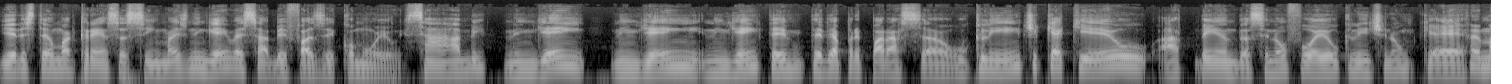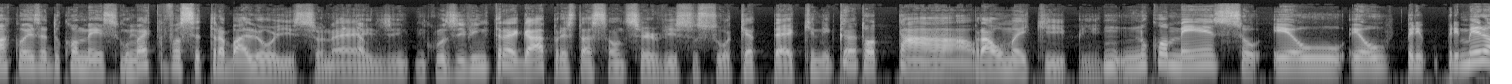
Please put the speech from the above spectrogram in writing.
e eles têm uma crença assim, mas ninguém vai saber fazer como eu. sabe? Ninguém, ninguém, ninguém teve, teve a preparação. O cliente quer que eu atenda, se não for eu, o cliente não quer. Foi uma coisa do começo. Como meu. é que você trabalhou isso, né? Então De, inclusive entregar a prestação de serviço sua, que é técnica, Total. para uma equipe. No começo, eu, eu pri- primeiro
